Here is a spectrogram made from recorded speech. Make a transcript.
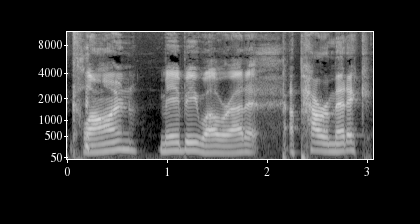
Clown, maybe, while we're at it. A paramedic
